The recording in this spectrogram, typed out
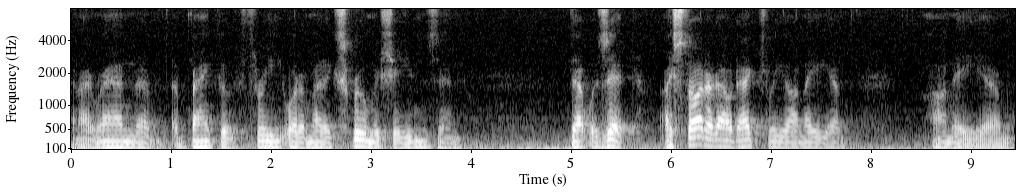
And I ran a, a bank of three automatic screw machines, and that was it. I started out actually on a, um, on a um,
